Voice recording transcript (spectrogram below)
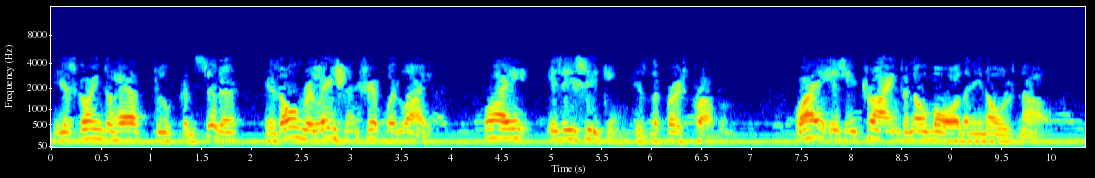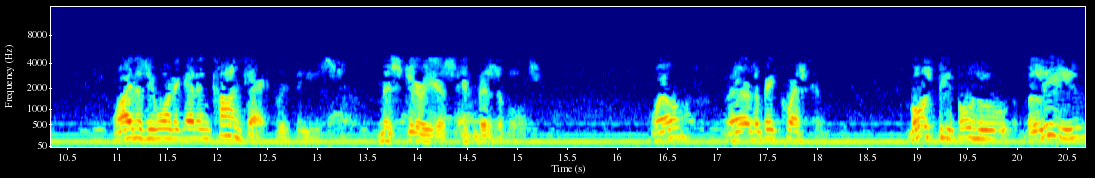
He is going to have to consider his own relationship with life. Why is he seeking? Is the first problem. Why is he trying to know more than he knows now? Why does he want to get in contact with these mysterious invisibles? Well, there's a big question. Most people who believe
